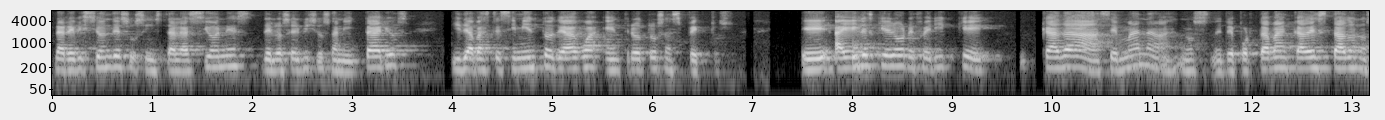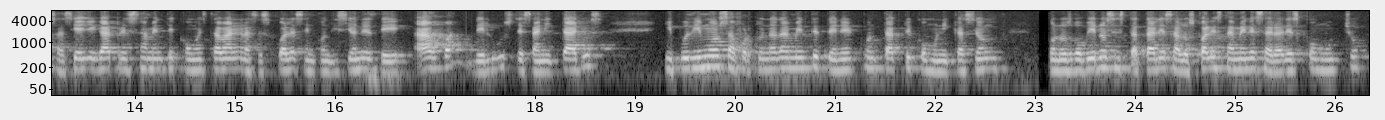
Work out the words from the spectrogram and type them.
la revisión de sus instalaciones, de los servicios sanitarios y de abastecimiento de agua, entre otros aspectos. Eh, ahí les quiero referir que cada semana nos reportaban, cada estado nos hacía llegar precisamente cómo estaban las escuelas en condiciones de agua, de luz, de sanitarios, y pudimos afortunadamente tener contacto y comunicación con los gobiernos estatales, a los cuales también les agradezco mucho,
